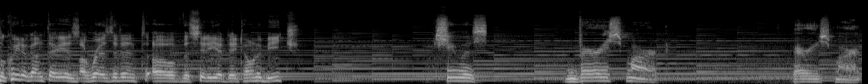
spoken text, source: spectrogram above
Laquita Gunther is a resident of the city of Daytona Beach. She was very smart, very smart,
